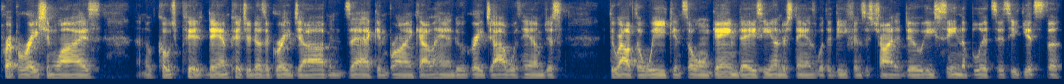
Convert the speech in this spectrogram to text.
preparation wise, I know Coach Pitt, Dan Pitcher does a great job, and Zac and Brian Callahan do a great job with him just throughout the week. And so on game days, he understands what the defense is trying to do. He's seen the blitzes. He gets the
